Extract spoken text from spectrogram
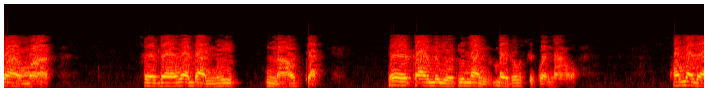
กว้างมาก แสดงว่าด้านนี้หนาวจัดแต่การมาอยู่ที่นั่นไม่รู้สึกว่าหนาว เพราะไม่ได้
